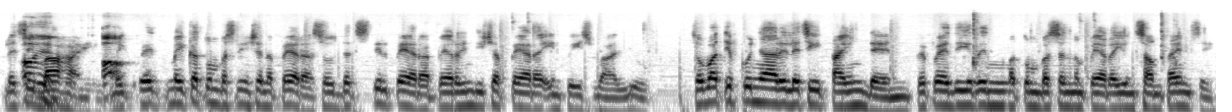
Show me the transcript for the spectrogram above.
Let's say Oh, bahay. Oh. May, may katumbas din siya na pera. So, that's still pera, pero hindi siya pera in face value. So, what if kunyari, let's say time din, pwede rin matumbasan ng pera yun sometimes eh.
